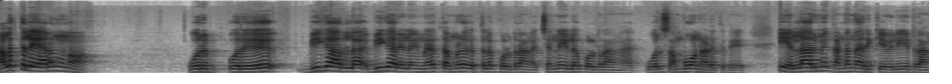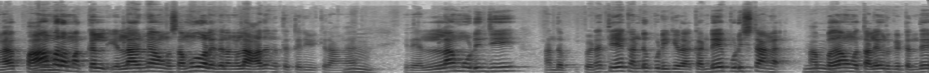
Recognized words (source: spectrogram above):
களத்துல இறங்கணும். ஒரு ஒரு பீகார்ல பீகார் இளைஞர் தமிழகத்துல கொல்றாங்க சென்னையில கொல்றாங்க. ஒரு சம்பவம் நடக்குது. எல்லாருமே கண்டன அறிக்கை வெளியிடுறாங்க. பாமர மக்கள் எல்லாருமே அவங்க சமூக வலைதளங்கள்ல ஆதங்கத்தை தெரிவிக்கிறாங்க. இதெல்லாம் முடிஞ்சு அந்த பிணத்தையே கண்டுபிடிக்கிற கண்டே பிடிச்சிட்டாங்க. அப்பதான் உங்க தலைவர்கிட்ட இருந்து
